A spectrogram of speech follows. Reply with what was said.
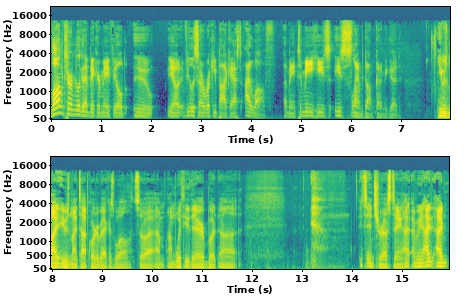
Long term, you're looking at Baker Mayfield, who you know, if you listen to our rookie podcast, I love. I mean, to me, he's he's slam dunk going to be good. He was my he was my top quarterback as well. So I, I'm I'm with you there, but uh, it's interesting. I, I mean, I I'm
